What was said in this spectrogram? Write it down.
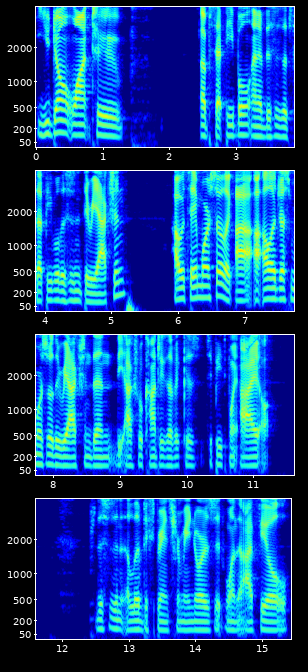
you don't want to upset people. And if this is upset people this isn't the reaction i would say more so like I, i'll address more so the reaction than the actual context of it because to pete's point i this isn't a lived experience for me, nor is it one that I feel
